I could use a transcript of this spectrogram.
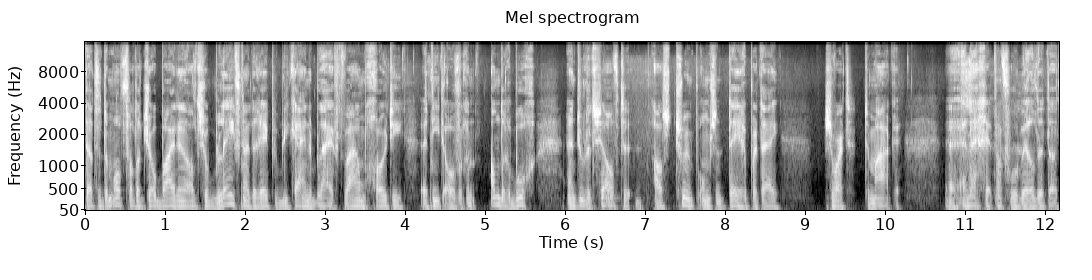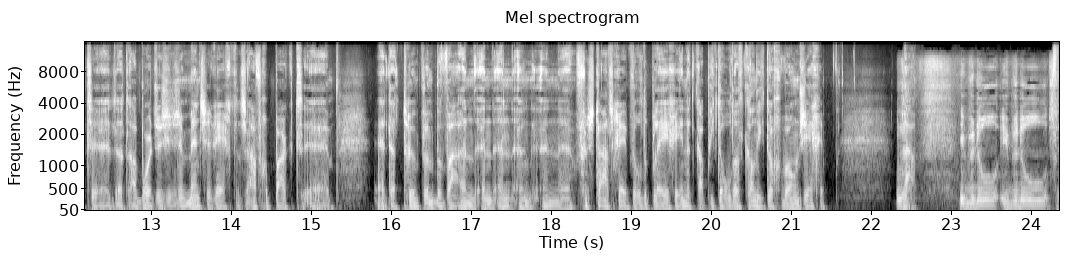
dat het hem opvalt dat Joe Biden altijd zo beleefd naar de Republikeinen blijft. Waarom gooit hij het niet over een andere boeg en doet hetzelfde als Trump om zijn tegenpartij zwart te maken? Uh, en hij geeft dan voorbeelden dat, uh, dat abortus is een mensenrecht, dat is afgepakt. Uh, dat Trump een, een, een, een, een, een staatsgreep wilde plegen in het kapitool. Dat kan hij toch gewoon zeggen. Nou, je bedoelt, je bedoelt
